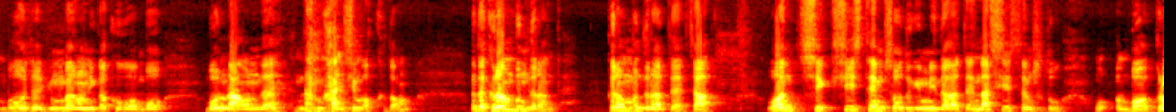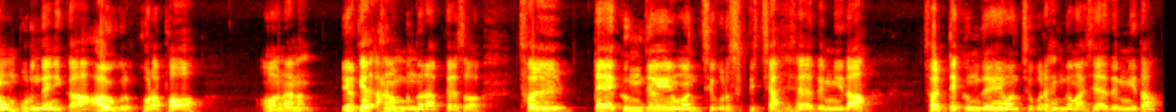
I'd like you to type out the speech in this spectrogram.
뭐뭐저 6만 원이니까 그거 뭐뭐 나오는데 난 관심 없거든. 근데 그런 분들한테 그런 분들한테 자 원칙 시스템 소득입니다. 나 시스템 소득 어, 뭐 그런 거 모른다니까. 아유 골 아파. 어 나는 이렇게 하는 분들 앞에서 절대 긍정의 원칙으로 스피치 하셔야 됩니다. 절대 긍정의 원칙으로 행동하셔야 됩니다.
